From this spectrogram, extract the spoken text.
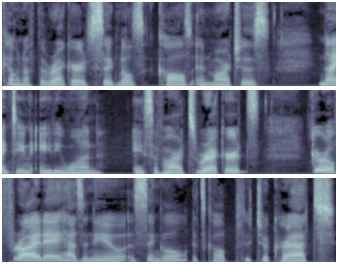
Coming off the record, Signals, Calls, and Marches, 1981, Ace of Hearts Records. Girl Friday has a new single. It's called Plutocrat.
